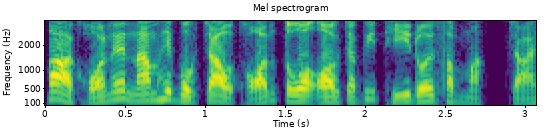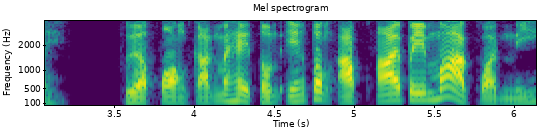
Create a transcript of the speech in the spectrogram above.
ข้าขอแนะนำให้พวกเจ้าถอนตัวออกจากพิธีโดยสมัครใจ เพื่อป้องกันไม่ให้ตนเองต้องอับอายไปมากกว่านี้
